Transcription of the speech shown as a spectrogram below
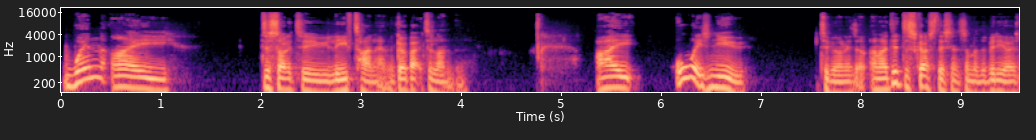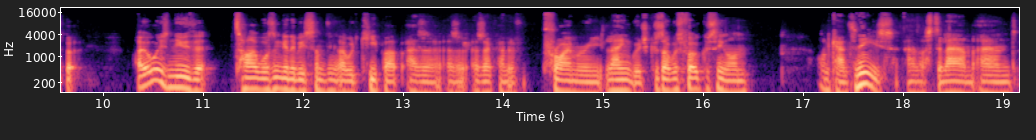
when I decided to leave Thailand and go back to London, I always knew to be honest. And I did discuss this in some of the videos, but I always knew that Thai wasn't going to be something I would keep up as a as a, as a kind of primary language because I was focusing on on Cantonese, and I still am. And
